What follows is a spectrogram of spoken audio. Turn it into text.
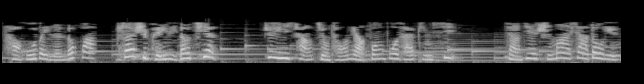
好湖北人的话，算是赔礼道歉。这一场九头鸟风波才平息。蒋介石骂夏斗寅，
